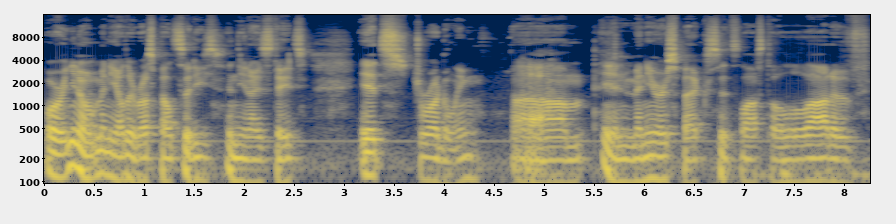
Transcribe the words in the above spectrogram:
or you know many other Rust Belt cities in the United States. It's struggling um, in many respects. It's lost a lot of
